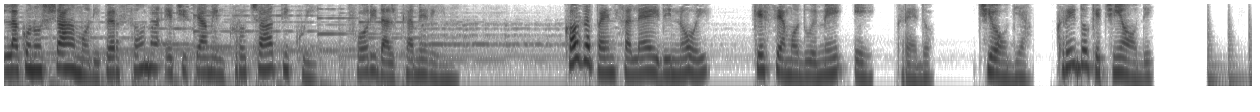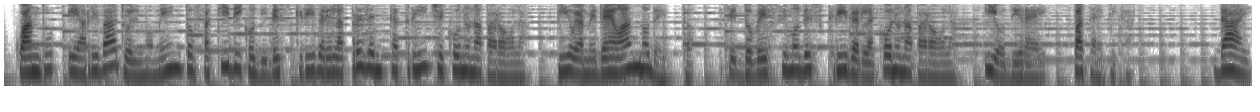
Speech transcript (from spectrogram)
La conosciamo di persona e ci siamo incrociati qui, fuori dal camerino. Cosa pensa lei di noi? Che siamo due me e, credo. Ci odia, credo che ci odi. Quando è arrivato il momento fatidico di descrivere la presentatrice con una parola, Pio e Amedeo hanno detto, se dovessimo descriverla con una parola, io direi, patetica. Dai,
